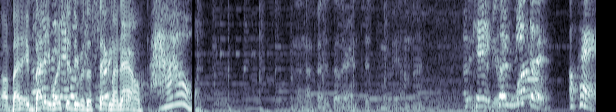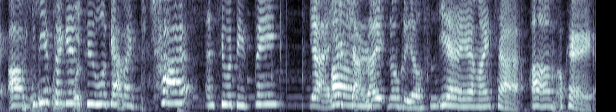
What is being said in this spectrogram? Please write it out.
God, Betty, Well, Betty I think I wishes he was a Sigma it. now. How? And then I bet his other answer's gonna be on there. Then he's Okay, gonna Code Miko. "What?" Okay, um, give me a second to look at my chat and see what they think. Yeah, your Um, chat, right? Nobody else's. Yeah, yeah, my chat. Um, okay,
